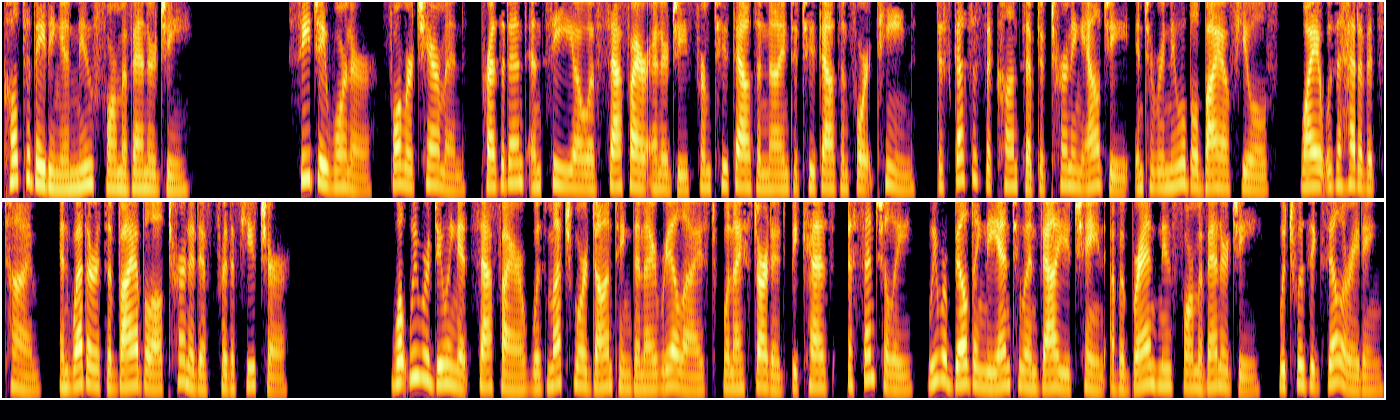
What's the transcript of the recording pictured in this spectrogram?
Cultivating a new form of energy. CJ Warner, former chairman, president and CEO of Sapphire Energy from 2009 to 2014, discusses the concept of turning algae into renewable biofuels, why it was ahead of its time, and whether it's a viable alternative for the future. What we were doing at Sapphire was much more daunting than I realized when I started because, essentially, we were building the end-to-end value chain of a brand new form of energy, which was exhilarating,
